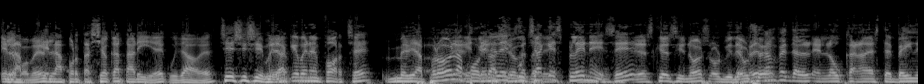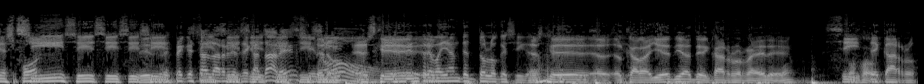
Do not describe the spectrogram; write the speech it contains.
En la- moment. en l'aportació catarí, eh? Cuidao, eh? Sí, sí, sí. Cuidao Media- que venen forts, eh? Mediapro en la Que tenen les butxaques plenes, eh? és que si no, oblideu-se Després han fet el, el nou canal este Bein Sport. Sí, sí, sí, sí. sí. Després que està al darrere de Qatar, eh? Sí, Si sí, no- és que- Estem treballant en tot el que siga. és que el, el cavallet ja té carro darrere eh? Sí, Ojo. té carro.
